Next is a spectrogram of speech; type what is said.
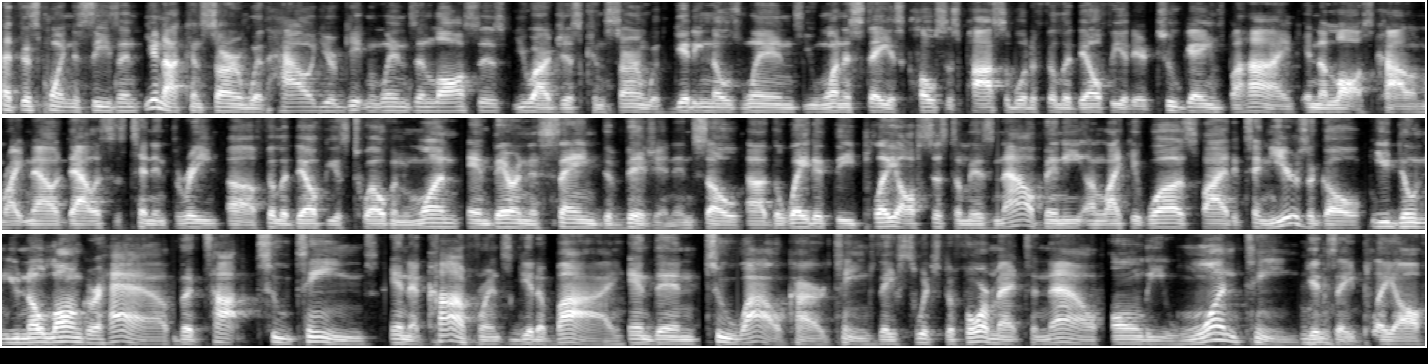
at this point in the season, you're not concerned with how you're getting wins and losses. You are just concerned with getting those wins. You want to stay as close as possible to Philadelphia. They're two games behind in the loss column. Right now, Dallas is 10 and 3, uh, Philadelphia is 12 and 1, and they're in the same division. And so uh, the way that the playoff system is now, Vinny, unlike it was five to 10 years ago, you don't you no longer have the top two teams in a conference get a bye and then two wild card teams. They've switched the format to now only one team mm-hmm. gets a playoff,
